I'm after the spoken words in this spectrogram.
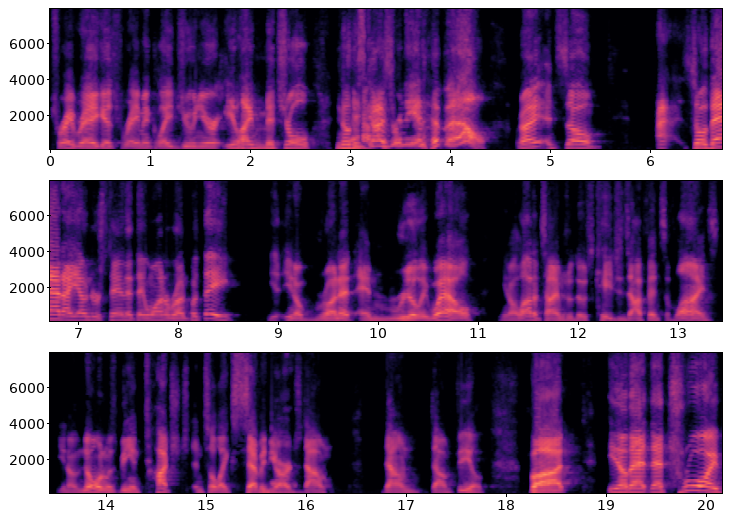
Trey Ragas, Raymond Calais Jr., Eli Mitchell. You know, these guys are in the NFL, right? And so, I, so that I understand that they want to run, but they, you know, run it and really well. You know, a lot of times with those Cajuns offensive lines, you know, no one was being touched until like seven Yeah. yards down, down, downfield. But you know that that Troy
